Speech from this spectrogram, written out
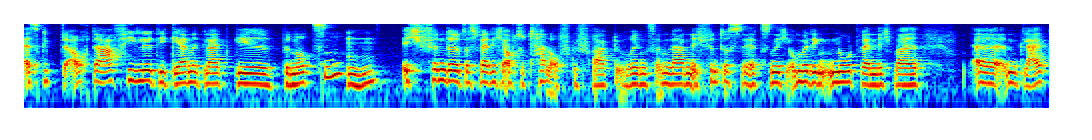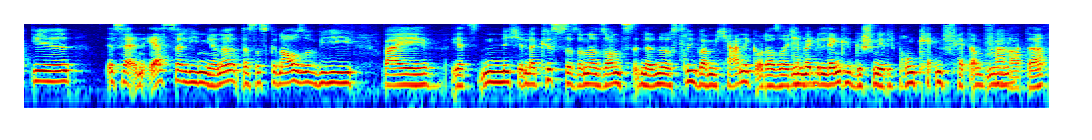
es gibt auch da viele, die gerne Gleitgel benutzen. Mhm. Ich finde, das werde ich auch total oft gefragt übrigens im Laden. Ich finde das jetzt nicht unbedingt notwendig, weil äh, ein Gleitgel ist ja in erster Linie, ne, das ist genauso wie bei, jetzt nicht in der Kiste, sondern sonst in der Industrie, bei Mechanik oder so. Ich mhm. habe ja Gelenke geschmiert, ich brauche ein Kettenfett am mhm. Fahrrad. Ja.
